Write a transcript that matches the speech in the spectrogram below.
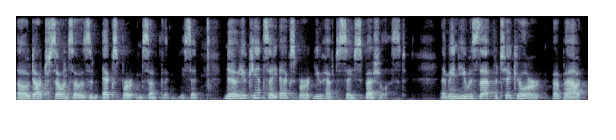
Oh, Dr. So and so is an expert in something. He said, No, you can't say expert. You have to say specialist. I mean, he was that particular about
